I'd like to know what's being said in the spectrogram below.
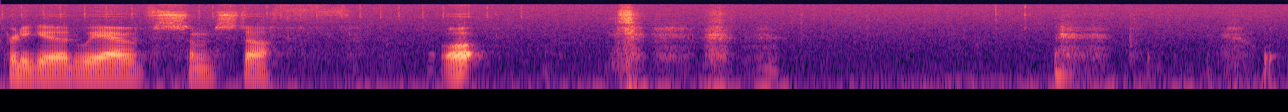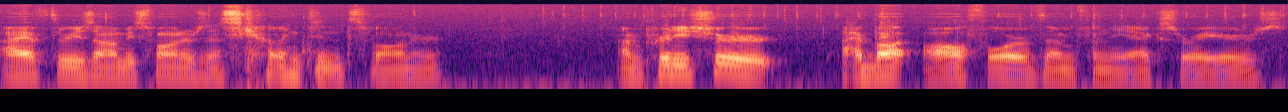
pretty good. We have some stuff... Oh! I have three zombie spawners and a skeleton spawner. I'm pretty sure I bought all four of them from the X-Rayers.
